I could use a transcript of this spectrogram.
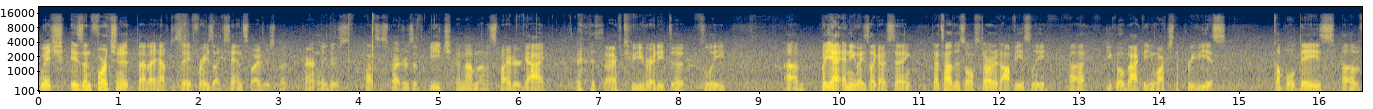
which is unfortunate that I have to say a phrase like sand spiders, but apparently there's lots of spiders at the beach and I'm not a spider guy, so I have to be ready to flee. Um, but yeah, anyways, like I was saying, that's how this all started. Obviously, uh, you go back and you watch the previous couple of days of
